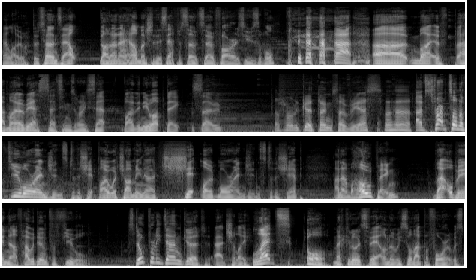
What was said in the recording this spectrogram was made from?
Hello. So it turns out, I don't know how much of this episode so far is usable. uh, might have had my OBS settings reset by the new update, so That's really good. Thanks, OBS. I've strapped on a few more engines to the ship, by which I mean a shitload more engines to the ship. And I'm hoping that'll be enough. How are we doing for fuel? Still pretty damn good, actually. Let's... Oh, Mechanoid Sphere. Oh, no, we saw that before. It was...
